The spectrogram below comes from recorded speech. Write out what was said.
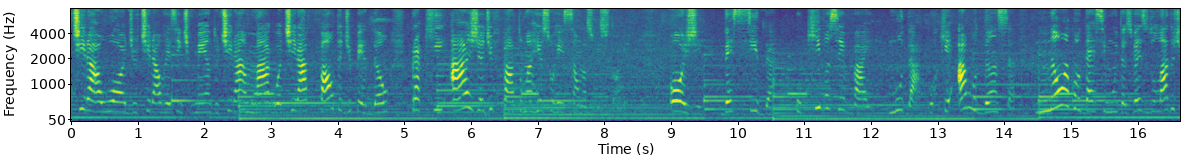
Tirar o ódio, tirar o ressentimento, tirar a mágoa, tirar a falta de perdão, para que haja de fato uma ressurreição na sua história. Hoje, decida o que você vai mudar, porque a mudança não acontece muitas vezes do lado de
